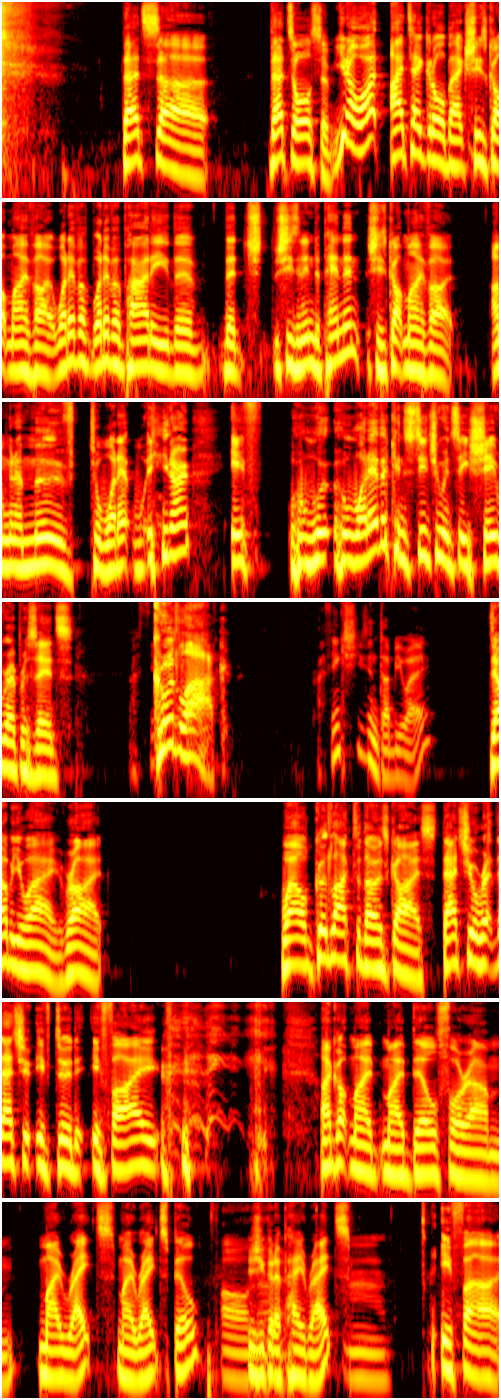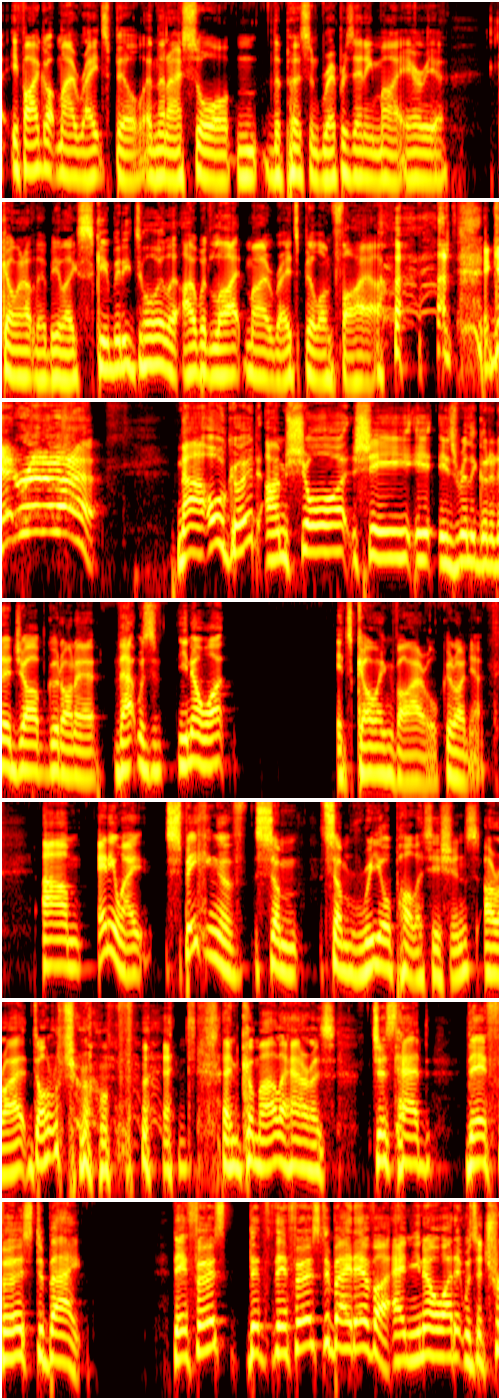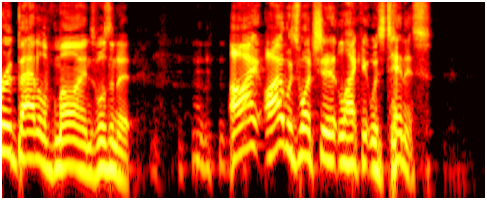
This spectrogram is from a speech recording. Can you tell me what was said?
that's uh, that's awesome. You know what? I take it all back. She's got my vote. Whatever, whatever party the that sh- she's an independent. She's got my vote. I'm gonna move to whatever. You know, if wh- whatever constituency she represents. Good luck. I think she's in WA. WA, right. Well, good luck to those guys. That's your that's your if dude, if I I got my my bill for um my rates, my rates bill. Oh, Because you got to pay rates. If uh if I got my rates bill and then I saw m- the person representing my area going up there be like skibidi toilet, I would light my rates bill on fire. Get rid of it. Nah, all good. I'm sure she is really good at her job. Good on her. That was, you know what? It's going viral. Good on you. Um, anyway, speaking of some some real politicians, all right, Donald Trump and, and Kamala Harris just had their first debate. Their first their, their first debate ever. And you know what? It was a true battle of minds, wasn't it? I I was watching it like it was tennis.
